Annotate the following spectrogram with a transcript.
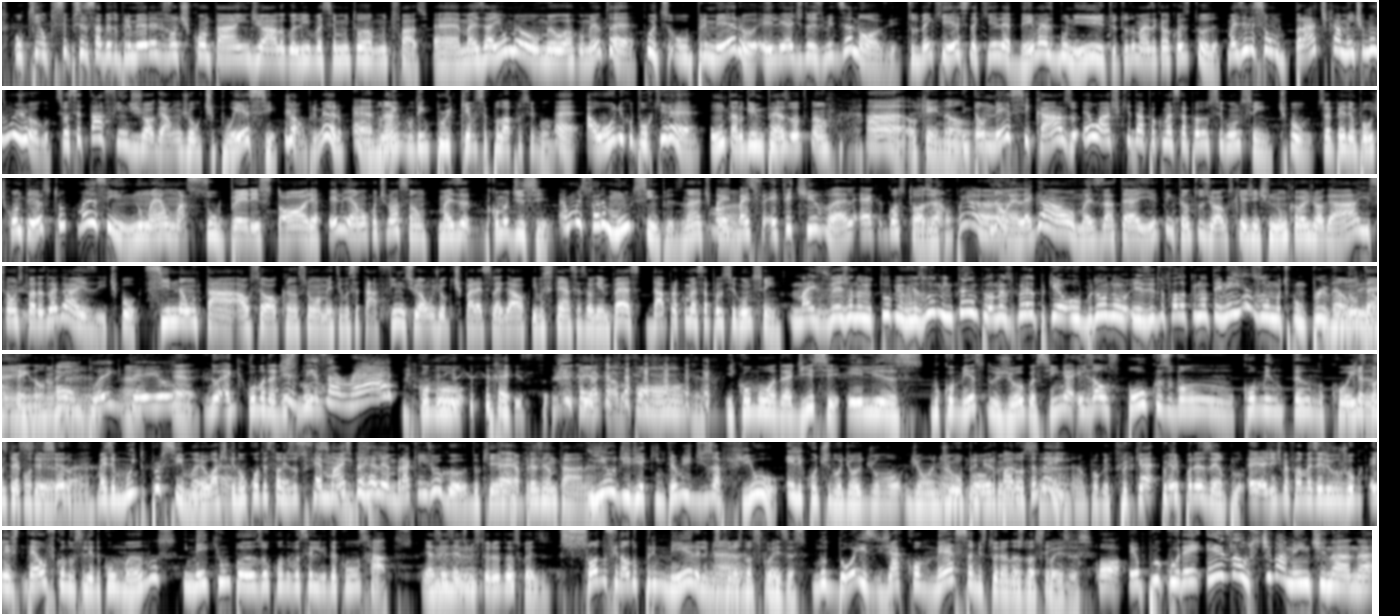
o que, o que você precisa saber do primeiro, eles vão te contar em diálogo ali, vai ser muito, muito fácil. É, mas aí o meu, meu argumento é, putz, o primeiro, ele é de 2019. Tudo bem que esse daqui, ele é bem mais bonito e tudo mais, aquela coisa toda. Mas eles são praticamente o mesmo jogo. Se você tá afim de jogar um jogo tipo esse, joga o primeiro. É, não, né? tem, não tem por que você pular pro segundo. É, o único porquê é, um tá no Game Pass, o outro não. Ah, ok, não. Então, nesse caso, eu acho que dá pra começar pelo segundo, sim. Tipo, você vai perder um pouco de contexto, mas assim, não é uma super história. Ele é uma continuação. Mas, é, como eu disse, é uma história muito simples, né? Tipo, mas, mas efetiva, é, é gostosa de acompanhar. não, é legal, mas até aí tem tantos jogos que a gente nunca vai jogar e são histórias legais. E, tipo, se não tá ao seu alcance no momento e você tá afim, se é um jogo que te parece legal e você tem acesso ao Game Pass, dá pra começar pelo segundo, sim. Mas veja no YouTube um resumo, então, pelo menos o primeiro, porque o Bruno Isidro falou que não tem nem resumo, tipo um preview. Não, Não não tem, tem, não não tem. tem. Um Plague É. Tale. É, no- é que como o André disse, Is no- this a rat? como É isso. Aí acaba. Pom. E como o André disse, eles, no começo do jogo, assim, eles aos poucos vão comentando coisas que, aconteceu, aconteceram, é. mas é muito por cima. Eu acho que não contextualiza o É suficiente. mais pra relembrar quem jogou do que É. apresentar, né? E eu diria que em termos de desafio, ele continua de onde, de onde- de onde É um o primeiro parou isso, também. É, é um pouco isso. Porque, É, porque eu- por exemplo, é, a gente vai falar, mas ele é um jogo. Ele é stealth quando você lida com humanos e meio que um puzzle quando você lida com os ratos. E às vezes eles misturam as duas coisas. Só no final do primeiro ele mistura É, as duas sim. coisas. No 2 já começa misturando as duas coisas. Ó, eu procurei exaustivamente na, na-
